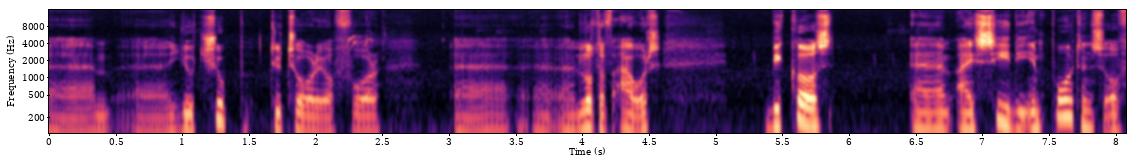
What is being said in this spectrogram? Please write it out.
um, uh, YouTube tutorial for uh, a a lot of hours, because um, I see the importance of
